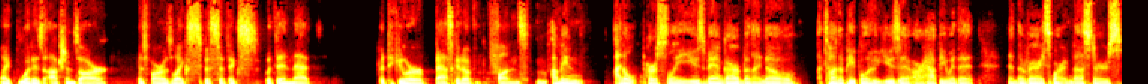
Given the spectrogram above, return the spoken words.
Like what his options are as far as like specifics within that particular basket of funds. I mean, I don't personally use Vanguard, but I know a ton of people who use it are happy with it and they're very smart investors.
